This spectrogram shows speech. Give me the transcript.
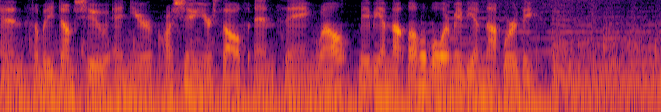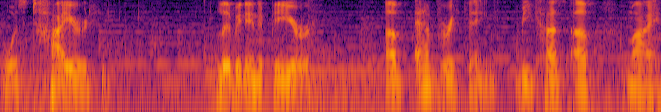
and somebody dumps you, and you're questioning yourself and saying, Well, maybe I'm not lovable or maybe I'm not worthy. Was tired living in a fear of everything because of my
